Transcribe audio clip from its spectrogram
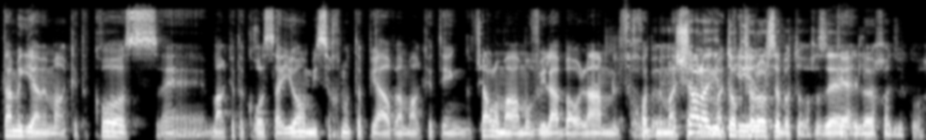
אתה מגיע מ MarketAcross, MarketAcross היום היא סוכנות ה-PR וה marketing, אפשר לומר המובילה בעולם, לפחות ממה שאני מכיר. אפשר להגיד top שלוש זה בטוח, זה כן. לא יכול להיות ויכוח.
